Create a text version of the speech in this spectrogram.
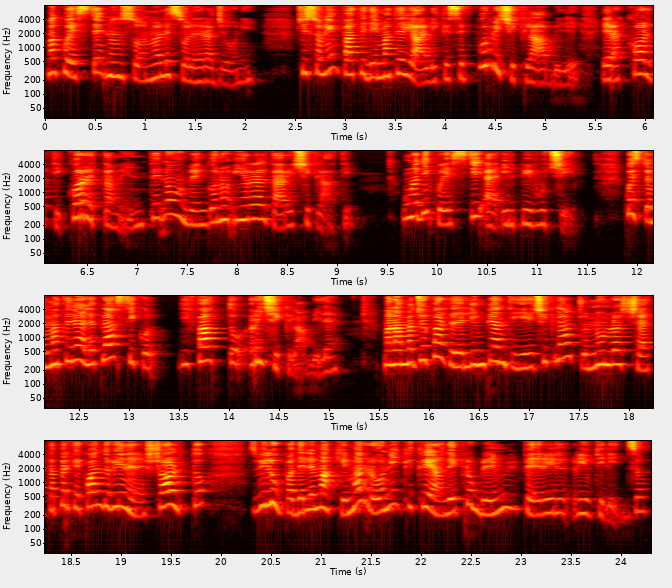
Ma queste non sono le sole ragioni. Ci sono infatti dei materiali che seppur riciclabili e raccolti correttamente non vengono in realtà riciclati. Uno di questi è il PVC. Questo è un materiale plastico di fatto riciclabile ma la maggior parte degli impianti di riciclaggio non lo accetta perché quando viene sciolto sviluppa delle macchie marroni che creano dei problemi per il riutilizzo.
